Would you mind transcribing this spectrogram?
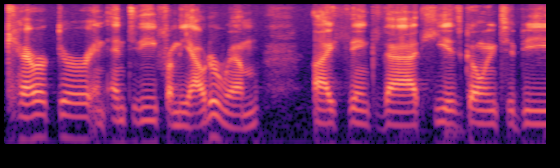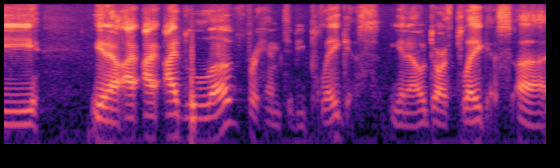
character and entity from the Outer Rim. I think that he is going to be you know, I, I, I'd love for him to be Plagueis, you know, Darth Plagueis, uh,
